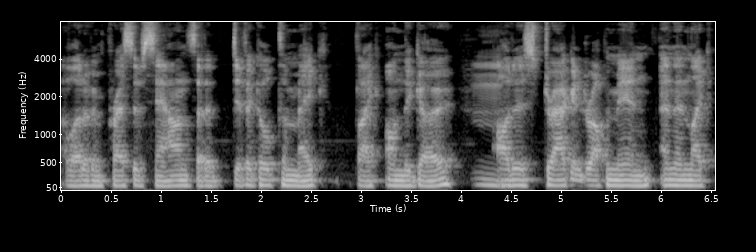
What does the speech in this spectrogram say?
a lot of impressive sounds that are difficult to make like on the go, Mm. I'll just drag and drop them in and then like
